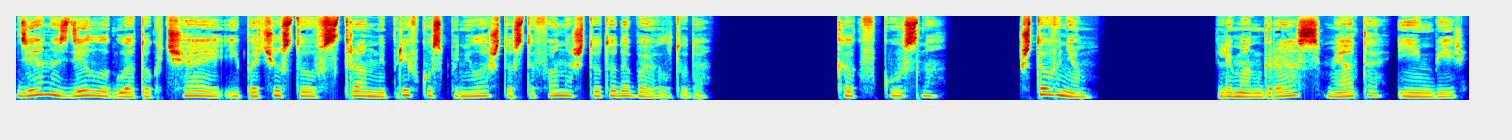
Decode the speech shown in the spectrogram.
Диана сделала глоток чая и, почувствовав странный привкус, поняла, что Стефана что-то добавил туда. Как вкусно. Что в нем? Лемонграсс, мята и имбирь.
